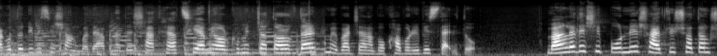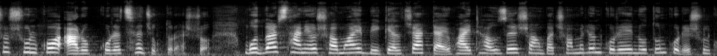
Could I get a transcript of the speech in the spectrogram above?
স্বাগত ডিবিসি সংবাদে। আপনাদের সাথে আছি আমি অর্ঘমিত্রা তরফদার। এবার জানাব খবরের বিস্তারিত। বাংলাদেশি পণ্যের সাঁত্রিশ শতাংশ শুল্ক আরোপ করেছে যুক্তরাষ্ট্র। বুধবার স্থানীয় সময় বিকেল চারটায় হোয়াইট হাউসের সংবাদ সম্মেলন করে নতুন করে শুল্ক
